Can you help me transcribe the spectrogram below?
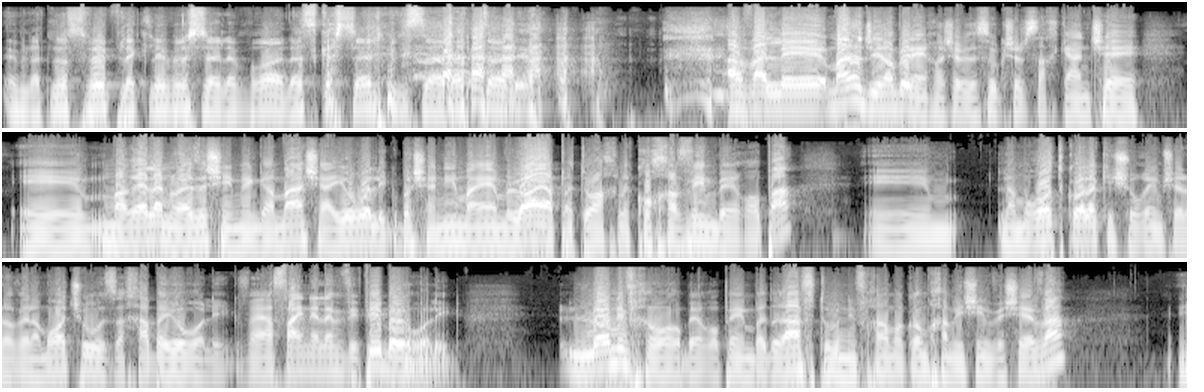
הם נתנו sweep לקליבלנד של לברון, אז קשה לי עם סן אנטוניו. אבל uh, מנו ג'ינובילי, אני חושב, זה סוג של שחקן שמראה uh, לנו איזושהי מגמה שהיורוליג בשנים ההם לא היה פתוח לכוכבים באירופה. למרות כל הכישורים שלו ולמרות שהוא זכה ביורוליג והיה final MVP ביורוליג, לא נבחרו הרבה אירופאים בדראפט, הוא נבחר מקום 57, אה,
